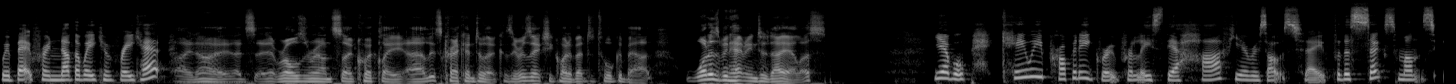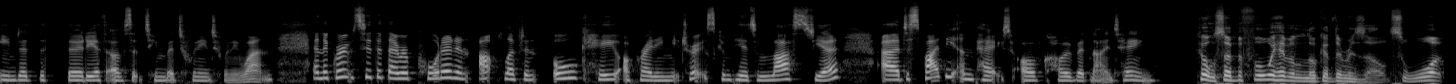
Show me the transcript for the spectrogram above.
We're back for another week of recap. I know it's, it rolls around so quickly. Uh, let's crack into it because there is actually quite a bit to talk about. What has been happening today, Alice? Yeah, well, Kiwi Property Group released their half year results today for the six months ended the 30th of September 2021. And the group said that they reported an uplift in all key operating metrics compared to last year, uh, despite the impact of COVID 19. Cool. So before we have a look at the results, what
